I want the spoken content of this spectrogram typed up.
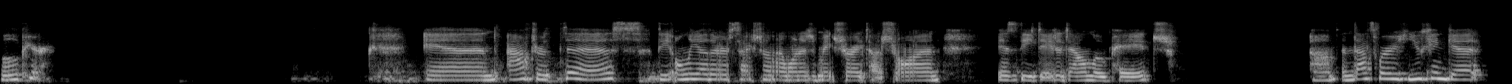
will appear. And after this, the only other section I wanted to make sure I touched on is the data download page. Um, and that's where you can get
